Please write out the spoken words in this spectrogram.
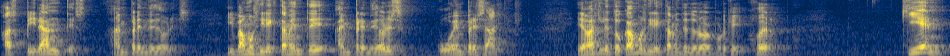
aspirantes a emprendedores y vamos directamente a emprendedores o empresarios. Y además le tocamos directamente el dolor, porque, joder, ¿quién?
